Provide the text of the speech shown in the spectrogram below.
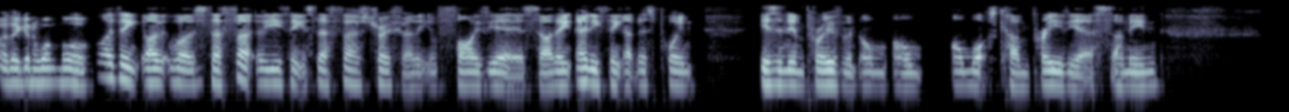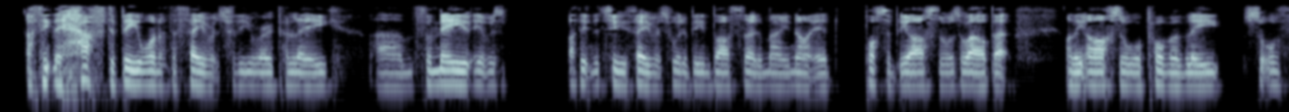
are they going to want more? Well, I think, well, it's their first, you think it's their first trophy, I think, in five years. So I think anything at this point is an improvement on, on, on what's come previous. I mean, I think they have to be one of the favourites for the Europa League. Um, for me, it was, I think the two favourites would have been Barcelona, Man United, possibly Arsenal as well, but I think Arsenal will probably sort of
